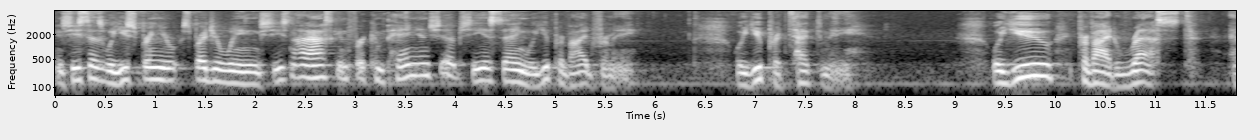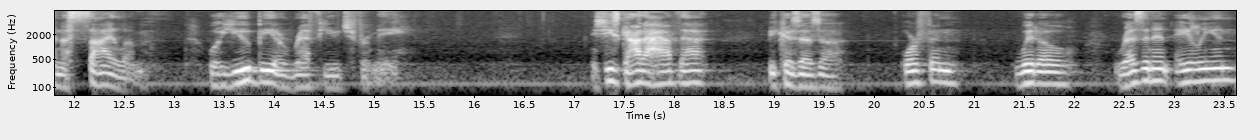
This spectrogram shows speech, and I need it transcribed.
and she says, Will you your, spread your wings? She's not asking for companionship. She is saying, Will you provide for me? Will you protect me? Will you provide rest and asylum? Will you be a refuge for me? And she's got to have that because as a orphan, widow, resident alien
